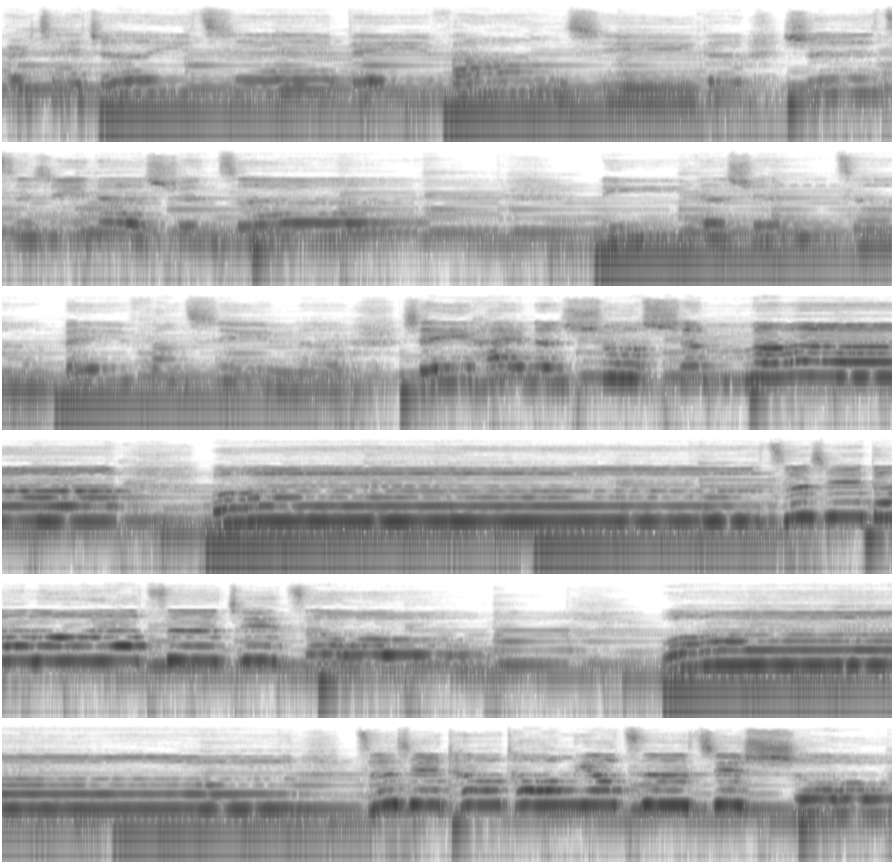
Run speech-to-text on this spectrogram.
而在这一切被放弃的是自己的选择。你的选择被放弃了，谁还能说什么？哦，接受，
